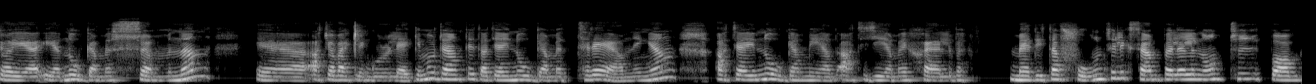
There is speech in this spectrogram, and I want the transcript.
jag är, är noga med sömnen? Eh, att jag verkligen går och lägger mig ordentligt, att jag är noga med träningen, att jag är noga med att ge mig själv meditation till exempel eller någon typ av,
